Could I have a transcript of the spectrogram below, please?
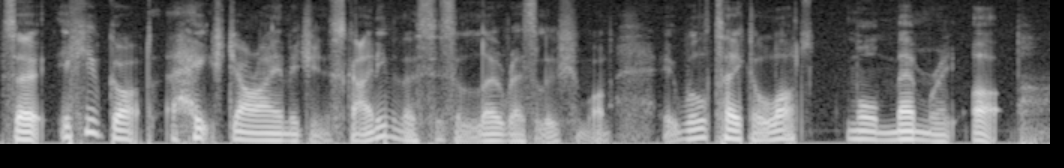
So if you've got a HDRI image in the sky, and even though this is a low resolution one, it will take a lot more memory up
